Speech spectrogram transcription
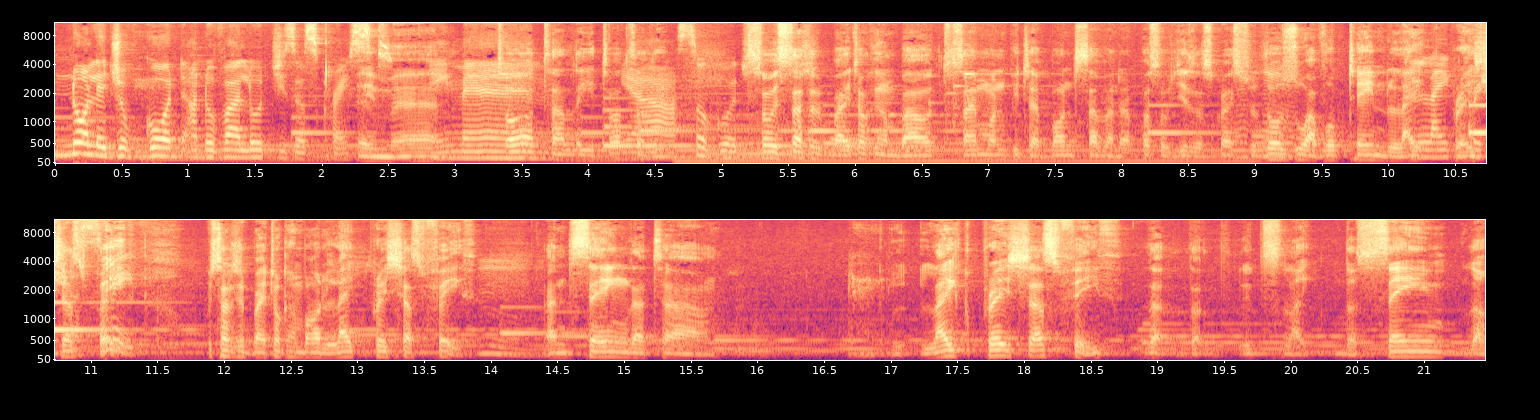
knowledge of God and of our Lord Jesus Christ. Amen. Amen. Totally, totally. Yeah, so good. So we started by talking about Simon Peter, bond servant, apostle of Jesus Christ, to those who have obtained like, Like precious, precious faith. We started by talking about like precious faith Mm. and saying that um, like precious faith, that, that it's like the same, the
